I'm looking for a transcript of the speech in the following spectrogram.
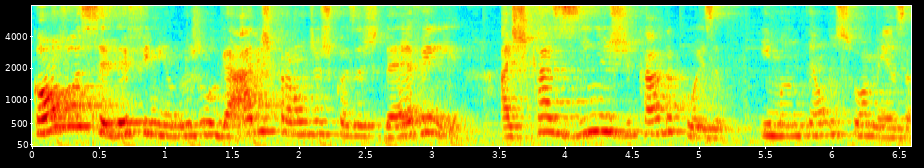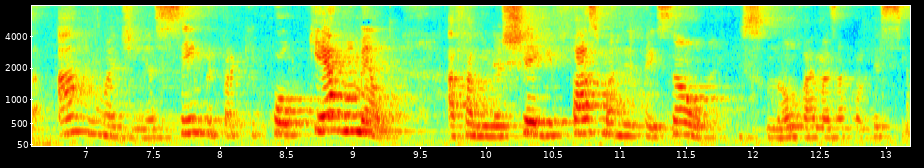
Com você definindo os lugares para onde as coisas devem ir, as casinhas de cada coisa e mantendo sua mesa arrumadinha sempre para que qualquer momento a família chega e faça uma refeição, isso não vai mais acontecer.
